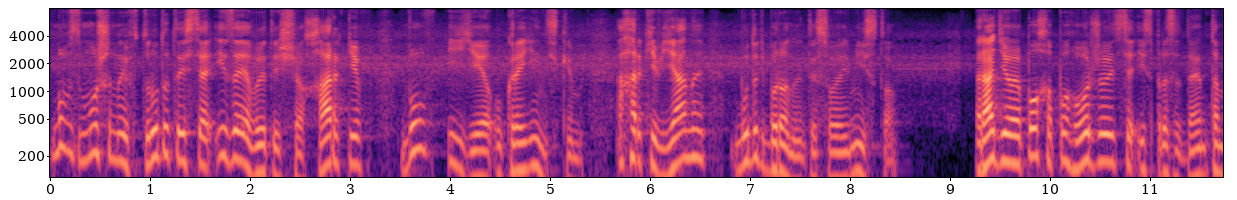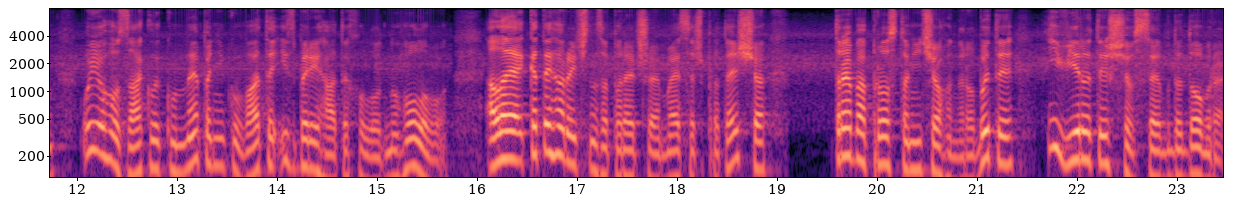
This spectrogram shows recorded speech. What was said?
був змушений втрутитися і заявити, що Харків був і є українським, а харків'яни будуть боронити своє місто. Радіо Епоха погоджується із президентом у його заклику не панікувати і зберігати холодну голову, але категорично заперечує меседж про те, що треба просто нічого не робити і вірити, що все буде добре.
